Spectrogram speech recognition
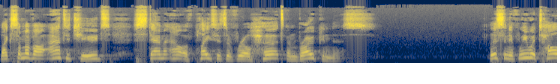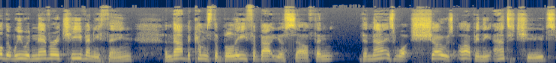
Like some of our attitudes stem out of places of real hurt and brokenness. Listen, if we were told that we would never achieve anything, and that becomes the belief about yourself, then, then that is what shows up in the attitudes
